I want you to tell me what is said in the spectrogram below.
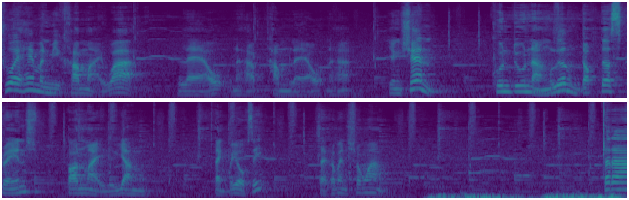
ช่วยให้มันมีความหมายว่าแล้วนะครับทำแล้วนะฮะอย่างเช่น คุณดูหนังเรื่อง Doctor Strange ตอนใหม่หรือยัง แต่งประโยคสิ ใส่เข้าไปในช่องว่างตาดา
